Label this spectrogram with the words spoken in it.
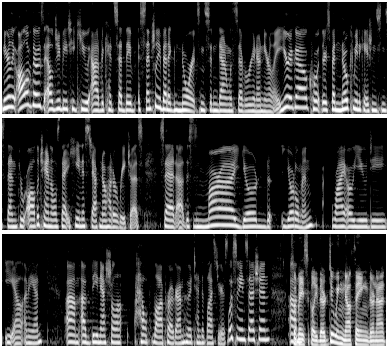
nearly all of those LGBTQ advocates said they've essentially been ignored since sitting down with Severino nearly a year ago. "Quote: There's been no communication since then through all the channels that he and his staff know how to reach us." Said uh, this is Mara Yod- Youdelman, Y O U D E L M A N. Um, of the National Health Law Program, who attended last year's listening session. So basically, they're doing nothing. They're not.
